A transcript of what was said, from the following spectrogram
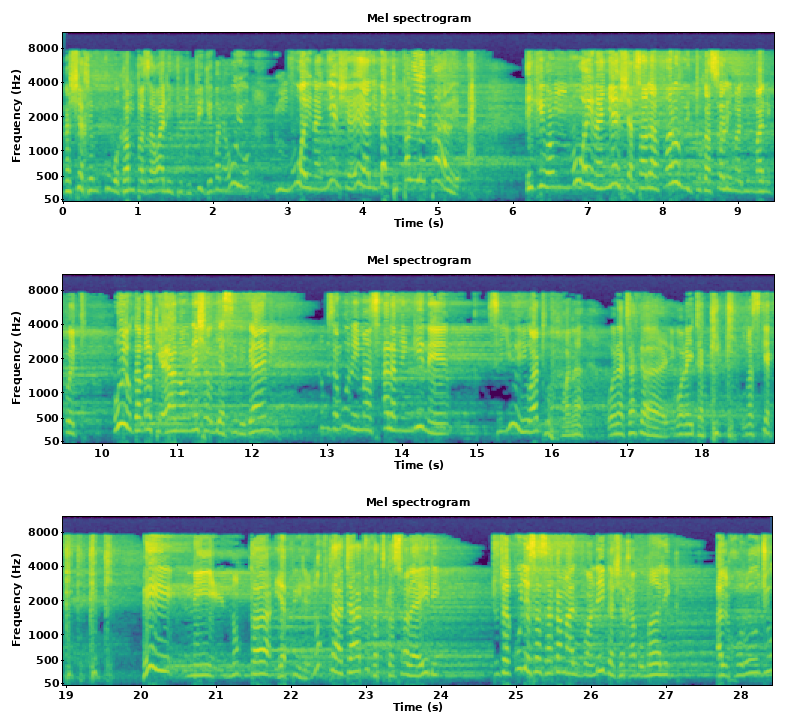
na shekhe mkubwa kampa zawadi pikipiki. Bwana huyu mvua inanyesha, yeye alibaki pale pale ah ikiwa mvua inanyesha swala fardhi tukaswali majumbani kwetu, huyu kabaki anaonyesha ujasiri gani? Ndugu zangu, ni masala mengine, sijui watu wana, wanataka wanaita kiki, unasikia kiki kiki. Hii ni nukta ya pili. Nukta ya tatu katika swala ya Idi, tutakuja sasa kama alivyoandika Sheikh Abu Malik, alkhuruju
